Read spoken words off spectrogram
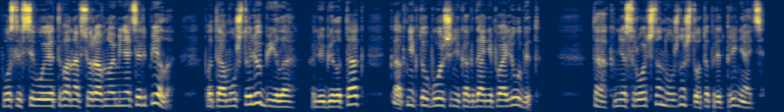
После всего этого она все равно меня терпела, потому что любила. Любила так, как никто больше никогда не полюбит. Так, мне срочно нужно что-то предпринять.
